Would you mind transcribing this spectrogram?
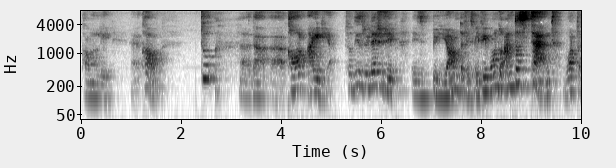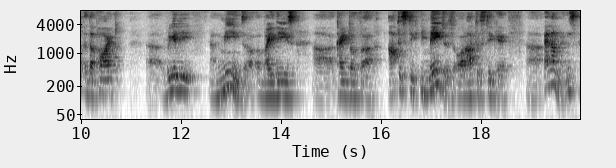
commonly uh, call, to uh, the uh, core idea. So this relationship is beyond the physical. If you want to understand what the poet uh, really uh, means uh, by these uh, kind of uh, artistic images or artistic uh, elements,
